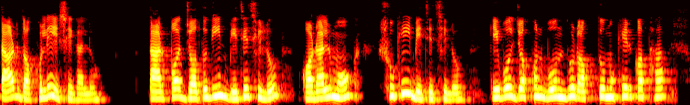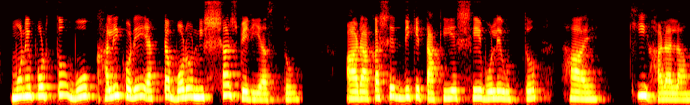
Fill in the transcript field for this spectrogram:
তার দখলে এসে গেল। তারপর যতদিন বেঁচেছিল করাল মুখ সুখেই বেঁচেছিল কেবল যখন বন্ধু রক্তমুখের কথা, মনে পড়তো, বুক খালি করে একটা বড় নিঃশ্বাস বেরিয়ে আসতো। আর আকাশের দিকে তাকিয়ে সে বলে উঠত, হায়, কি হারালাম।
